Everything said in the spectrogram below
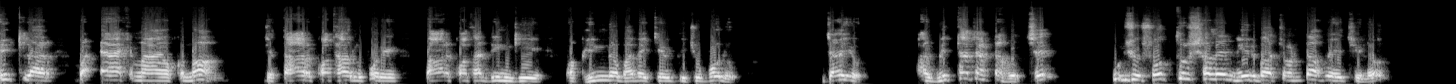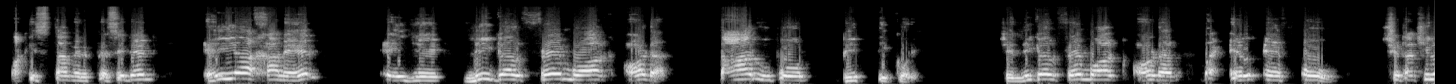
হিটলার বা এক নায়ক নন যে তার কথার উপরে তার কথা ডিঙ্গিয়ে বা ভিন্নভাবে কেউ কিছু বলুক। যাই হোক, আর মিথ্যাচারটা হচ্ছে, উনিশশো সত্তর সালের নির্বাচনটা হয়েছিল পাকিস্তানের প্রেসিডেন্ট এইয়া খানের এই যে লিগাল ফ্রেমওয়ার্ক অর্ডার তার উপর ভিত্তি করে। সে লিগাল ফ্রেমওয়ার্ক অর্ডার বা এল সেটা ছিল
